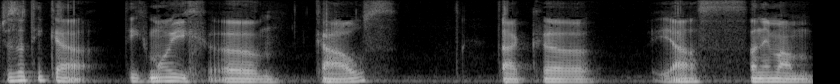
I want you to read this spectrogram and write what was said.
Čo sa týka tých mojich uh, kaos, tak uh, ja sa nemám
